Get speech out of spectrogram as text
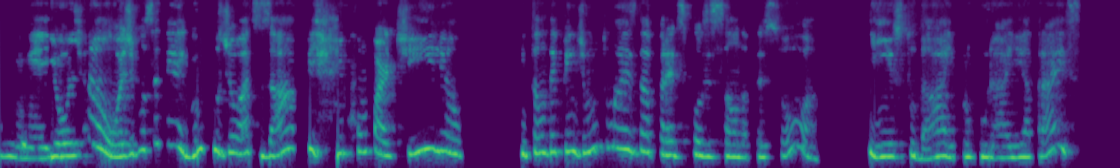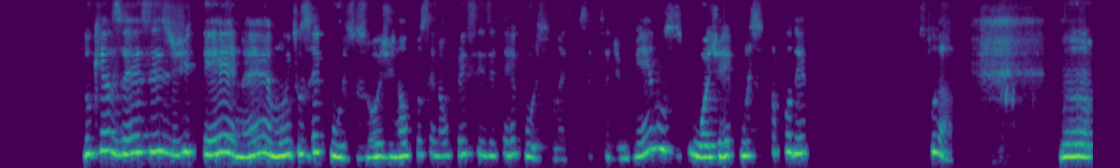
E hoje não, hoje você tem grupos de WhatsApp que compartilham, Então, depende muito mais da predisposição da pessoa em estudar e procurar ir atrás, do que às vezes de ter né, muitos recursos. Hoje não você não precise ter recursos, mas você precisa de menos hoje recursos para poder estudar. Hum,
